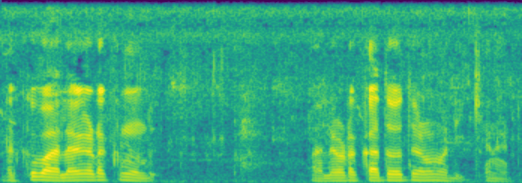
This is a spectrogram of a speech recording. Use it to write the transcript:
ഇടയ്ക്ക് വല കിടക്കുന്നുണ്ട്. വല കിടക്കാത്ത പോലത്തെ വേണം അടിക്കാനായിട്ട്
